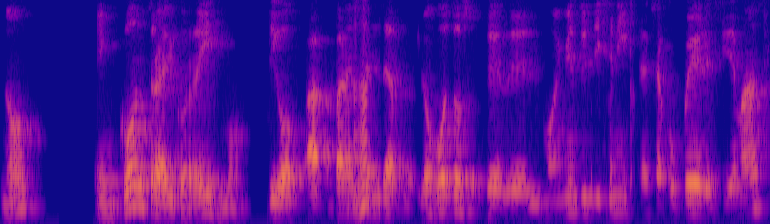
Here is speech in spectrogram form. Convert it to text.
¿no? En contra del correísmo. Digo, para entender, los votos del movimiento indigenista, de Jaco Pérez y demás,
